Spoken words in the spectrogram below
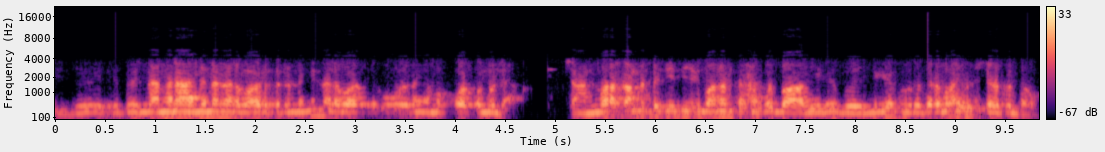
ഇത് പിന്നെ അങ്ങനെ അതിന്റെ നിലപാടെടുത്തിട്ടുണ്ടെങ്കിൽ നിലപാടെടുത്ത് പോകുകയാണെങ്കിൽ നമുക്ക് കുഴപ്പമൊന്നുമില്ല. പക്ഷെ അൻവറെ കണ്ടിട്ട് ഈ തീരുമാനം എടുത്താൽ നമുക്ക് ഭാവിയിൽ വലിയ ഗുരുതരമായ വിഷയങ്ങളുണ്ടാവും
